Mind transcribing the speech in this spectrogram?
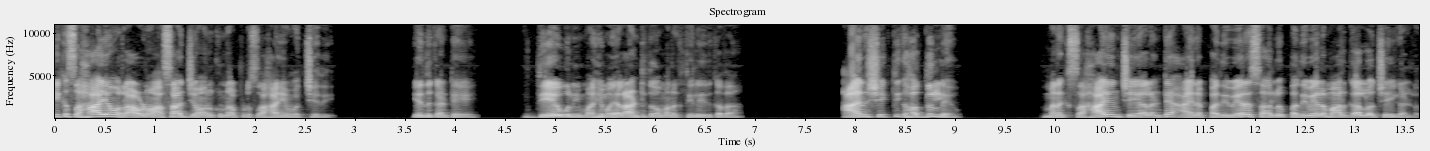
ఇక సహాయం రావడం అసాధ్యం అనుకున్నప్పుడు సహాయం వచ్చేది. ఎందుకంటే దేవుని మహిమ ఎలాంటిదో మనకు తెలియదు కదా. ఆయన శక్తికి హద్దులు లేవు. మనకు సహాయం చేయాలంటే ఆయన పదివేల సార్లు పదివేల మార్గాల్లో చేయగలడు.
